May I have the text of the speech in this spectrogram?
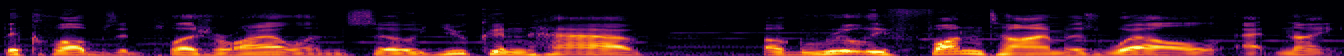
the clubs at Pleasure Island. So you can have a really fun time as well at night.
